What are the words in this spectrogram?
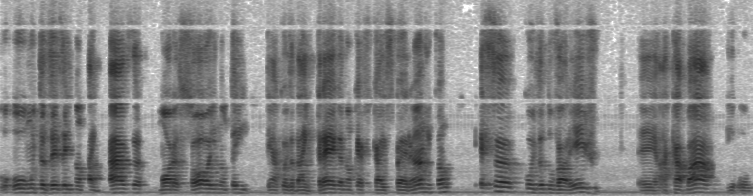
ou, ou muitas vezes ele não está em casa, mora só e não tem, tem a coisa da entrega, não quer ficar esperando. Então, essa coisa do varejo, é, acabar ou,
